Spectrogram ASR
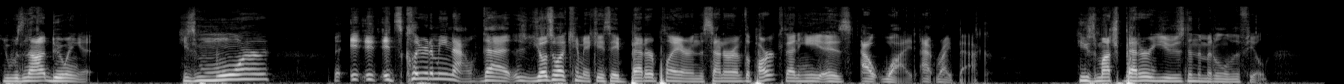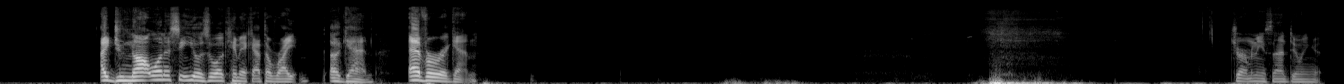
He was not doing it. He's more It, it, it's clear to me now that Joshua Kimmich is a better player in the center of the park than he is out wide at right back. He's much better used in the middle of the field. I do not want to see Joshua Kimmich at the right again, ever again. Germany's not doing it.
